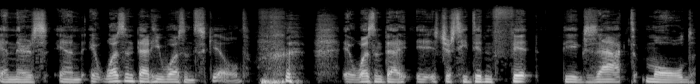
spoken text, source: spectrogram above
and there's and it wasn't that he wasn't skilled. It wasn't that it's just he didn't fit the exact mold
